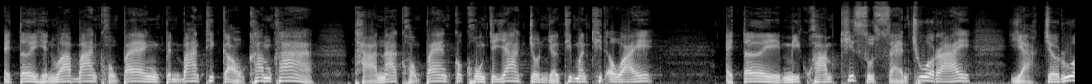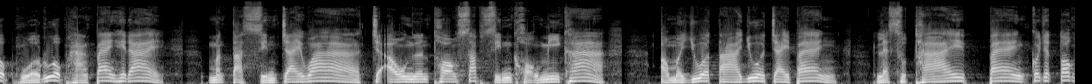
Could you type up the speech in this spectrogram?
ไอเต้ยเห็นว่าบ้านของแป้งเป็นบ้านที่เก่าคล่ำคล้าฐานะของแป้งก็คงจะยากจนอย่างที่มันคิดเอาไว้ ไอเต้ยมีความคิดสุดแสนชั่วร้าย อยากจะรวบหัวรวบหางแป้งให้ได้ มันตัดสินใจว่าจะเอาเงินทองทรัพย์สินของมีค่า เอามายั่วตายั่วใจแป้ง และสุดท้ายแป้งก็จะต้อง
